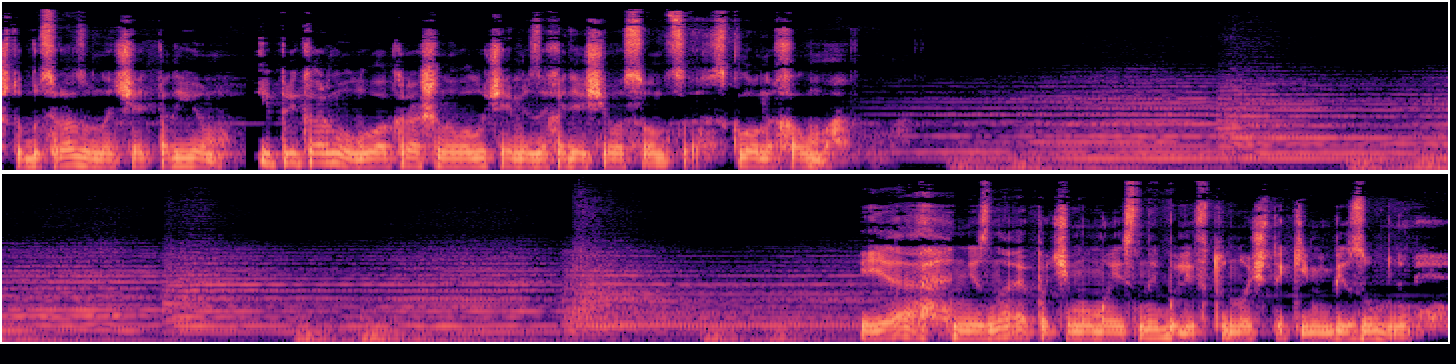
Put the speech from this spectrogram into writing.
чтобы сразу начать подъем, и прикорнул у окрашенного лучами заходящего солнца склона холма. Я не знаю, почему мои сны были в ту ночь такими безумными.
